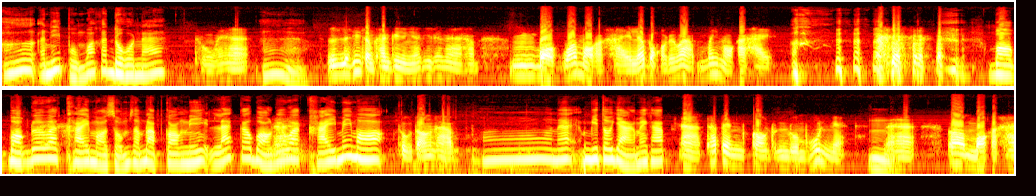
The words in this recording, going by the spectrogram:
เออ อันนี้ผมว่าก็โดนนะ ถูกไหมฮะอ่าและที่สำคัญคืออย่างนี้ยพี่ธนาครับอืมบอกว่าเหมาะกับใครแล้วบอกด้วยว่าไม่เหมาะกับใคร บอกบอกด้วยว่าใครเหมาะสมสำหรับกองนี้ และก็บอกด้วยใช่ว่าใครไม่เหมาะ ถูกต้องครับอ๋อนะมีตัวอย่างไหมครับ อ่า ถ้าเป็นกองทุนรวมหุ้นเนี่ยอืมนะฮะก็เหมาะกับใคร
